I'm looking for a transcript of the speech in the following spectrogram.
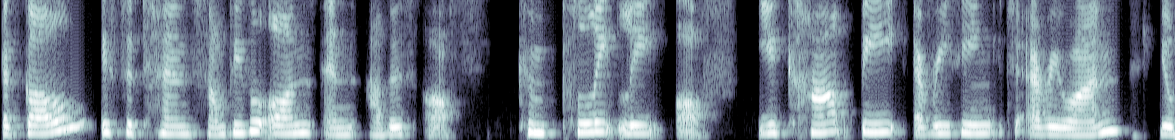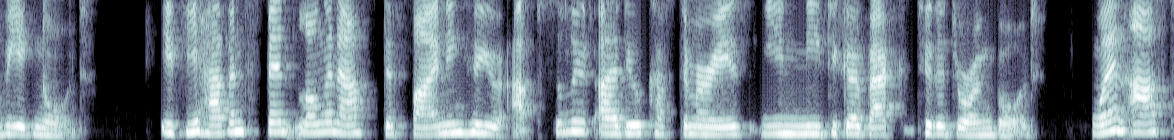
The goal is to turn some people on and others off, completely off. You can't be everything to everyone, you'll be ignored. If you haven't spent long enough defining who your absolute ideal customer is, you need to go back to the drawing board. When asked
